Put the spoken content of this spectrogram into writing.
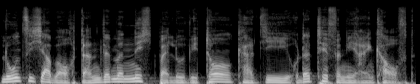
lohnt sich aber auch dann, wenn man nicht bei Louis Vuitton, Cartier oder Tiffany einkauft.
